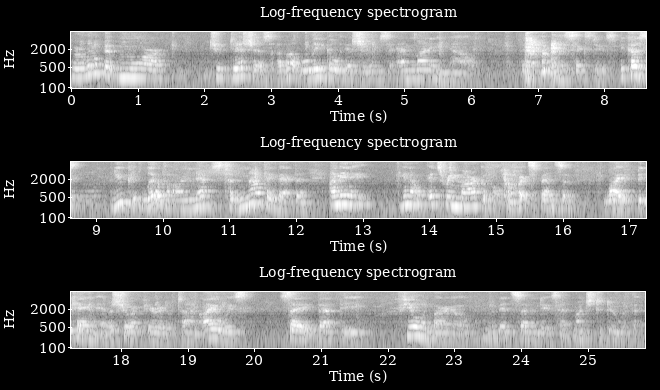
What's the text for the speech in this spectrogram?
We're a little bit more judicious about legal issues and money now in the sixties, because you could live on next to nothing back then. I mean, you know, it's remarkable how expensive life became in a short period of time. I always say that the fuel embargo in the mid-seventies had much to do with it.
